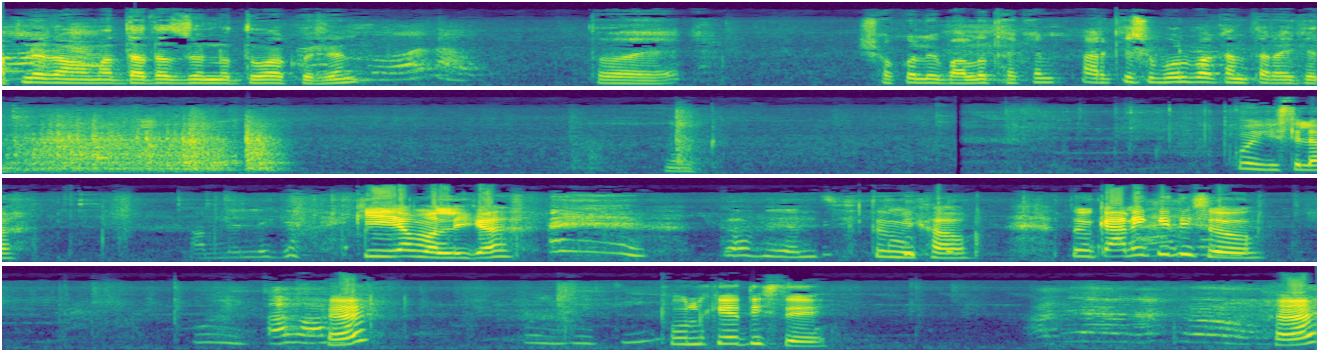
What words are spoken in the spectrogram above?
আপনারাও আমার দাদার জন্য দোয়া করেন। তো সকলে ভালো থাকেন। আর কিছু বলবা কান তারা রেখে দিন কই গেছিলা? কি আমার লিগা? তুমি খাও। তুমি কানে কি দিছো? হ্যাঁ? ফুল কে দিছে? হ্যাঁ?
